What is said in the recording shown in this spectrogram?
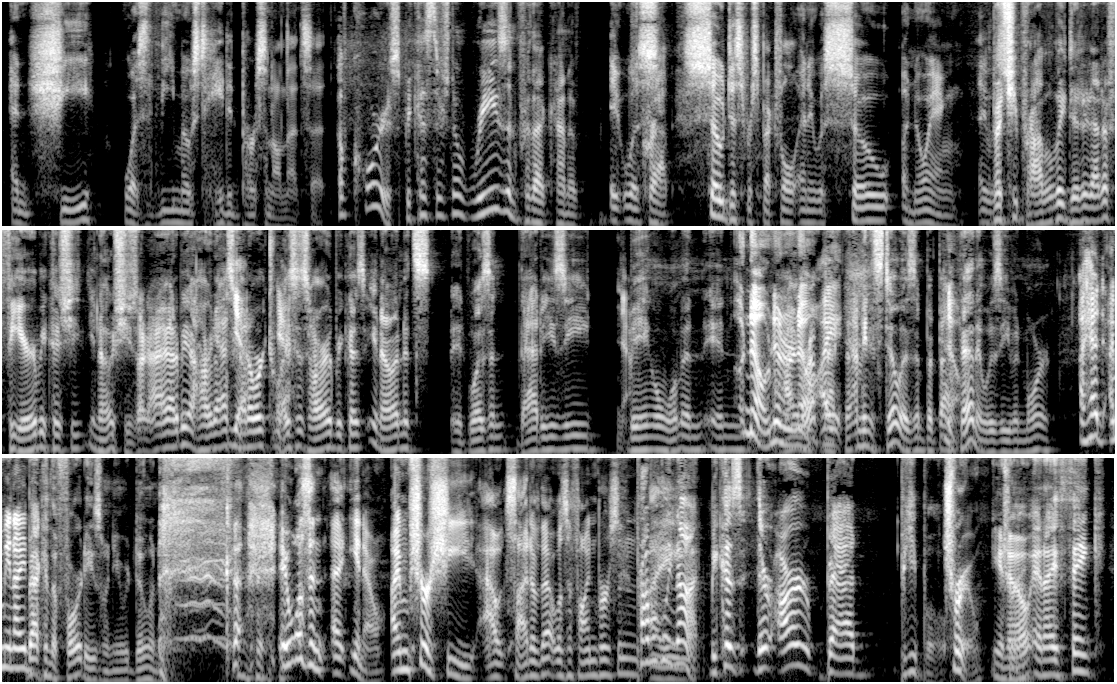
And she was the most hated person on that set. of course, because there's no reason for that kind of. It was Crap. so disrespectful, and it was so annoying. Was, But she probably did it out of fear because she, you know, she's like, I got to be a hard ass, Yeah, got to work twice yeah. as hard because you know, and it's it wasn't that easy No. being a woman in. no, no, no, higher no, I- I mean, it still isn't, but back No. then it was even more. I had, I mean, I Back in the 40s when you were doing it, it wasn't, uh, you know, I'm sure she outside of that was a fine person. probably I- not because there are bad people. True, you true. know, and I think,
